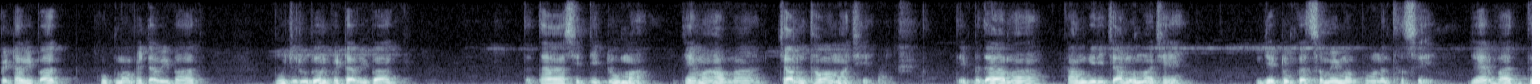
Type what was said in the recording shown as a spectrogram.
પેટા વિભાગ, કુકમા પેટા વિભાગ, ભુજ રૂરલ પેટા વિભાગ તથા સિટી ટુમાં જેમાં હાલમાં ચાલુ થવામાં છે. તે બધામાં કામગીરી ચાલુમાં છે. જે ટૂંક જ સમયમાં પૂર્ણ થશે. ત્યારબાદ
